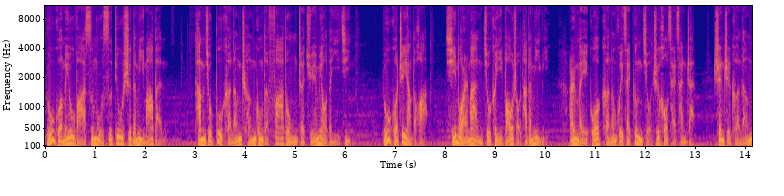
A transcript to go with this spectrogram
如果没有瓦斯穆斯丢失的密码本，他们就不可能成功地发动这绝妙的一击。如果这样的话，齐默尔曼就可以保守他的秘密，而美国可能会在更久之后才参战，甚至可能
